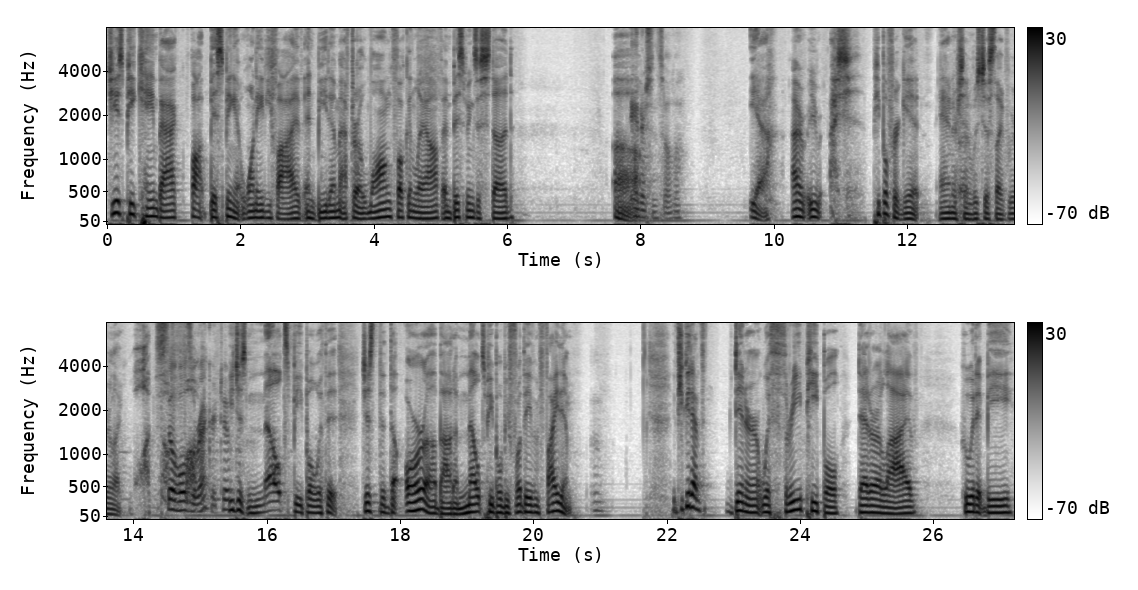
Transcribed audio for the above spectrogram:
GSP came back, fought Bisping at 185 and beat him after a long fucking layoff and Bisping's a stud. Anderson Silva. Yeah. I, I people forget Anderson was just like we were like, "What?" the Still holds the record too. He just melts people with it. Just the, the aura about him melts people before they even fight him. If you could have dinner with three people, dead or alive, who would it be?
